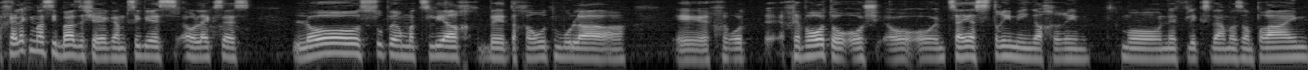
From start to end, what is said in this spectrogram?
חלק מהסיבה זה שגם CBS All Access לא סופר מצליח בתחרות מול החברות חברות או, או, או, או אמצעי הסטרימינג האחרים כמו נטפליקס ו-Amazon Prime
